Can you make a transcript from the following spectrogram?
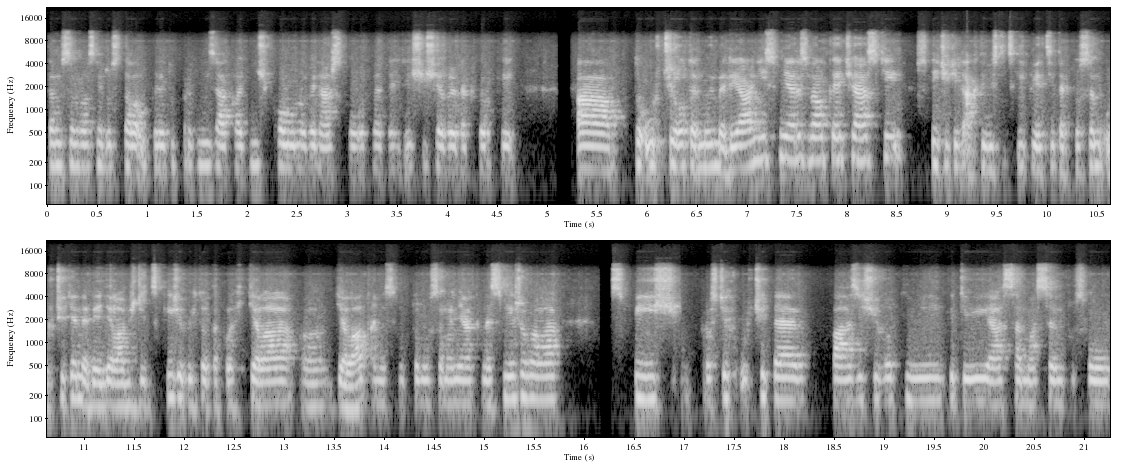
tam jsem vlastně dostala úplně tu první základní školu novinářskou od mé tehdejší šéf-redaktorky a to určilo ten můj mediální směr z velké části. Z týče těch aktivistických věcí, tak to jsem určitě nevěděla vždycky, že bych to takhle chtěla eh, dělat, ani jsem k tomu sama nějak nesměřovala. Spíš prostě v určité fázi životní, kdy já sama jsem tu svou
